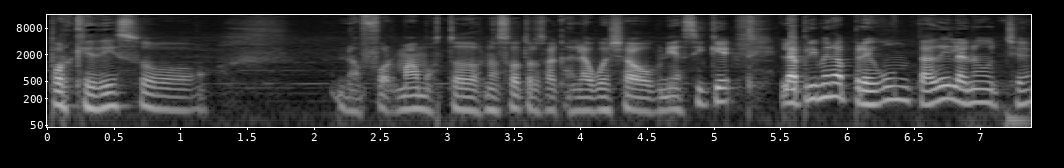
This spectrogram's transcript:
porque de eso nos formamos todos nosotros acá en la huella ovni. Así que la primera pregunta de la noche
